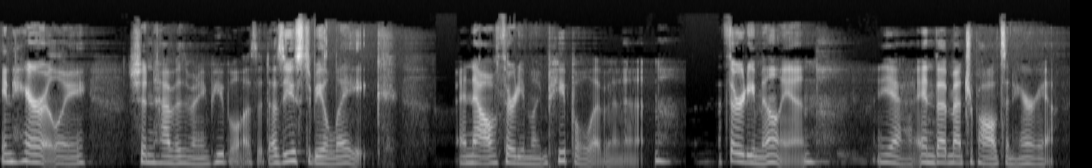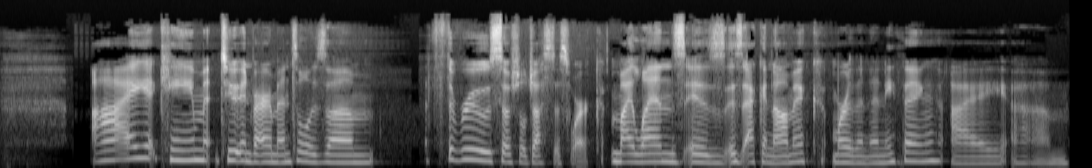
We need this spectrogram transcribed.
inherently shouldn't have as many people as it does. It used to be a lake, and now 30 million people live in it. 30 million. Yeah, in the metropolitan area. I came to environmentalism through social justice work. My lens is is economic more than anything. I, um,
